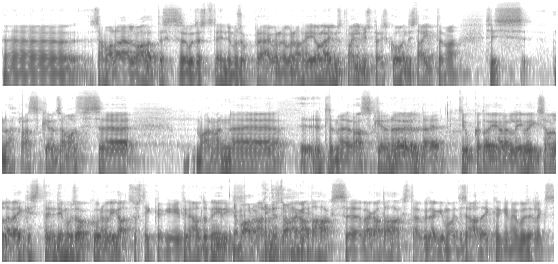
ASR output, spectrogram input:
samal ajal vaadates, kuidas Sten Sokk praegu nagu noh, ei ole ilmselt valmis päris koondist aitama, siis noh, raske on samas äh, ma arvan, äh, ütleme, raske on öelda, et Jukka Toialal ei võiks olla väikest Sten Timo Soku nagu igatsust ikkagi finaalturniiriks no,. ma arvan, et väga tahaks, väga tahaks ta kuidagimoodi saada ikkagi nagu selleks.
